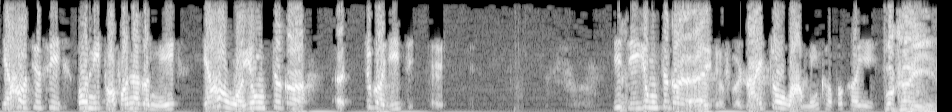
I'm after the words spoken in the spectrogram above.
然后就是阿弥陀佛那个泥，然后我用这个呃这个一直呃一直用这个呃来做网名，可不可以？不可以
